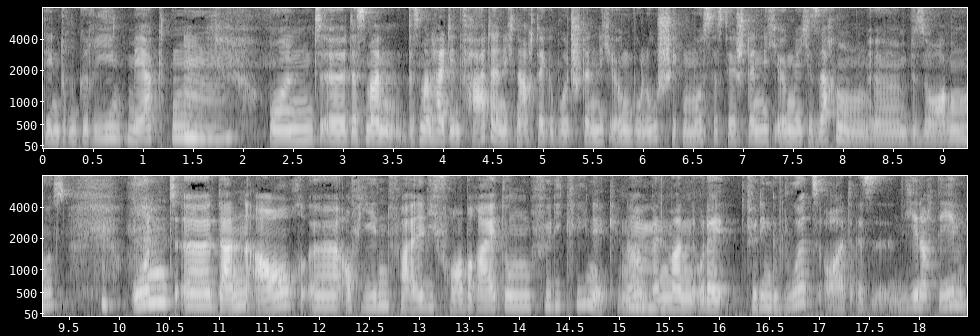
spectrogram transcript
den Drogeriemärkten. Und äh, dass, man, dass man halt den Vater nicht nach der Geburt ständig irgendwo losschicken muss, dass der ständig irgendwelche Sachen äh, besorgen muss. Und äh, dann auch äh, auf jeden Fall die Vorbereitung für die Klinik. Ne? Wenn man, oder für den Geburtsort. Es, je nachdem,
